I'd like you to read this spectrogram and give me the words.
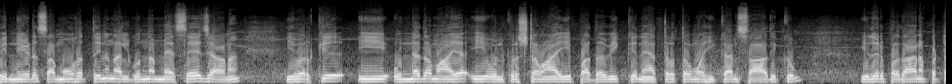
പിന്നീട് സമൂഹത്തിന് നൽകുന്ന മെസ്സേജാണ് ഇവർക്ക് ഈ ഉന്നതമായ ഈ ഉത്കൃഷ്ടമായ ഈ പദവിക്ക് നേതൃത്വം വഹിക്കാൻ സാധിക്കും. ഇതൊരു പ്രധാനപ്പെട്ട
